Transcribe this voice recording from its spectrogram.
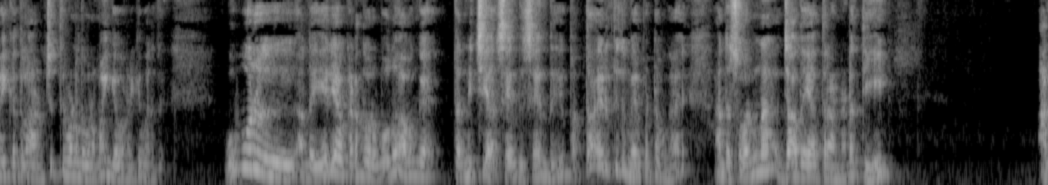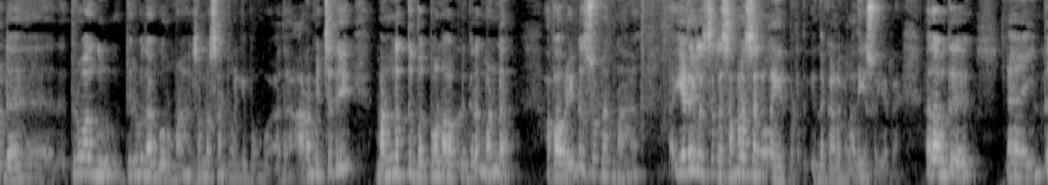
வைக்கத்தில் ஆரம்பித்து திருவனந்தபுரமாக இங்கே வரைக்கும் வருது. ஒவ்வொரு அந்த ஏரியாவை கடந்து வரும்போதும் அவங்க தன்னிச்சையாக சேர்ந்து சேர்ந்து பத்தாயிரத்துக்கும் மேற்பட்டவங்க அந்த ஸ்வர்ண ஜாத யாத்திரா நடத்தி அந்த திருவாங்கூர் திருவிதாங்கூர்மா சமஸ்தானத்தை நோக்கி போகும்போது அதை ஆரம்பித்ததே மன்னத்து பத்மநாபனுங்கிற மன்னர். அப்போ அவர் என்ன சொல்கிறாருன்னா இடையில சில சமரசங்கள்லாம் ஏற்படுது இந்த காலங்கள் அதையும் சொல்லிடுறேன். அதாவது இந்த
